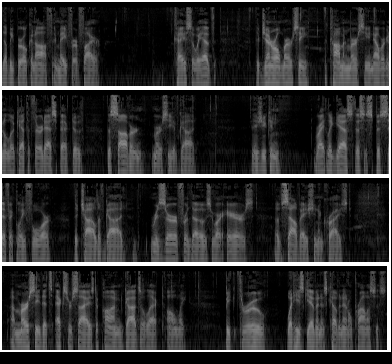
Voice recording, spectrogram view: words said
They'll be broken off and made for a fire. Okay, so we have the general mercy, the common mercy, and now we're going to look at the third aspect of the sovereign mercy of God. And as you can rightly guess, this is specifically for the child of God, reserved for those who are heirs of salvation in Christ a mercy that's exercised upon God's elect only be, through what He's given as covenantal promises,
